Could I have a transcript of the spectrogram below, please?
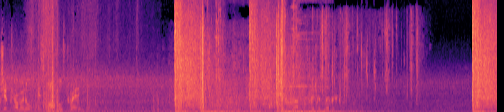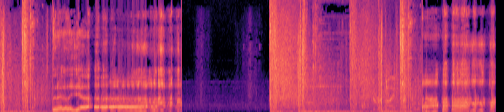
Chip terminal is almost ready. Airdrop has been delivered. ya. The revived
